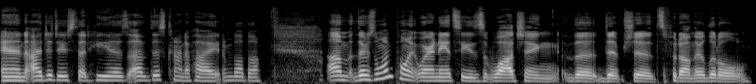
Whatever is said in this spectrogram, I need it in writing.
and I deduce that he is of this kind of height and blah blah. Um, there's one point where Nancy's watching the dipshits put on their little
